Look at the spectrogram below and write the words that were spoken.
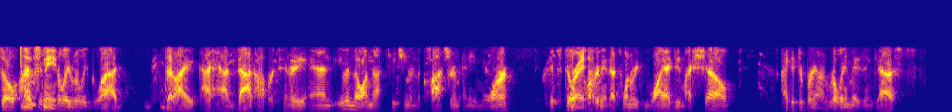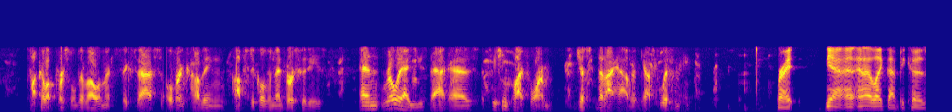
So I'm just neat. really, really glad that I, I had that opportunity. And even though I'm not teaching in the classroom anymore, it's still Right. part of me. That's one reason why I do my show. I get to bring on really amazing guests, talk about personal development, success, overcoming obstacles and adversities. And really, I use that as a teaching platform, just that I have a guest with me. Right. Yeah, and, and I like that because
